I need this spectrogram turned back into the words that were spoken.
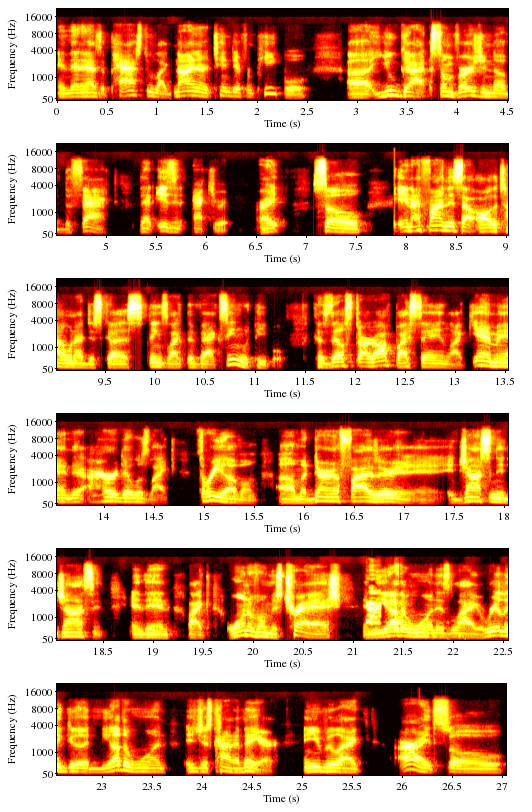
And then as it passed through like nine or 10 different people, uh, you got some version of the fact that isn't accurate, right? So, and I find this out all the time when I discuss things like the vaccine with people, because they'll start off by saying, like, yeah, man, I heard there was like three of them, uh, Moderna, Pfizer, and, and Johnson and Johnson. And then like one of them is trash and the other one is like really good. And the other one is just kind of there. And you'd be like, all right, so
